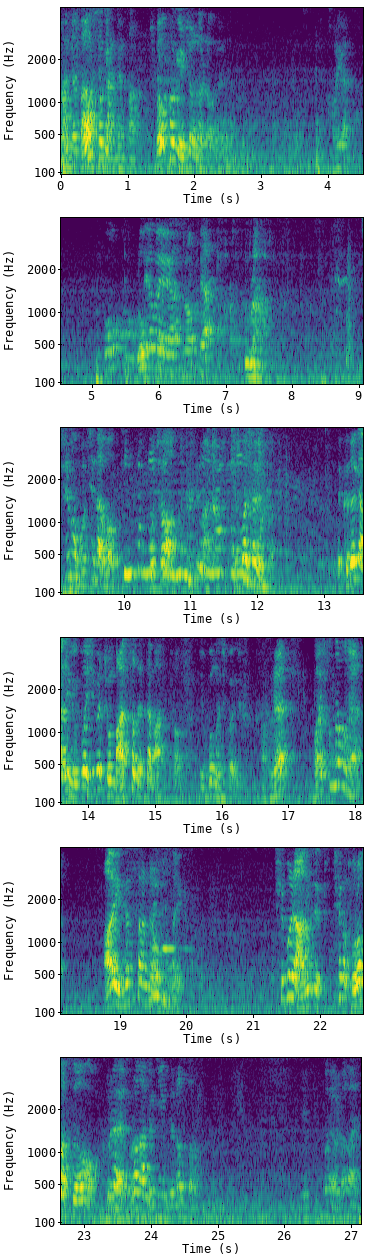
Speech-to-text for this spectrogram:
안전빵 정확하게 안전빵 정확하게 일시로 날라가네. 거리가 나. 어? 페어웨이야? 러프야? 7번 못 친다고? 못 쳐. 김상래장님 수행할 6번 쳐 차례입니다. 6번. 근데 그 덕에 아직 6번 10번 좀 마스터 됐다 마스터. 6번만 쳐가지고. 아 그래? 많이 쳤나 보네. 아이 회사 사람들하고 쳤다니까. 7번이 아닌데 채가 돌아갔어. 그래 돌아간 느낌이 들었어. 6번이 올라가야지.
